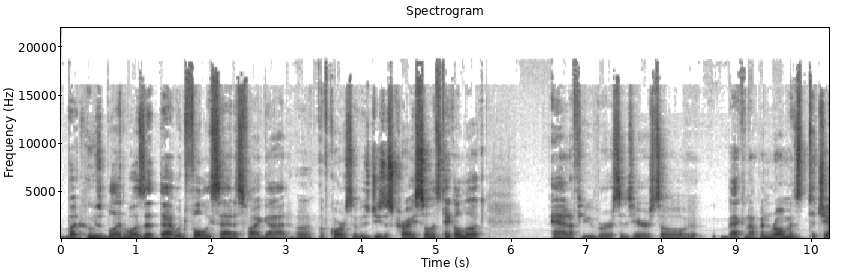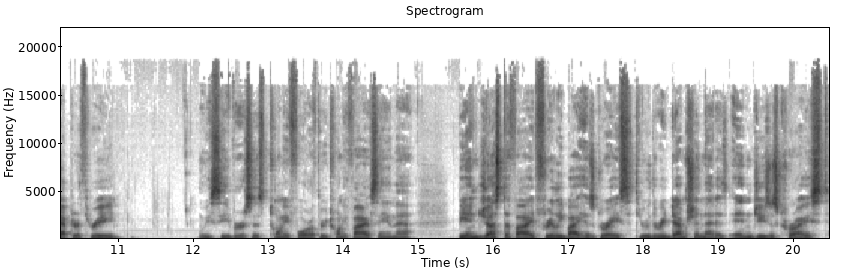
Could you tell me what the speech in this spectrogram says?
But whose blood was it that would fully satisfy God? Uh, of course, it was Jesus Christ. So let's take a look at a few verses here. So, backing up in Romans to chapter 3, we see verses 24 through 25 saying that being justified freely by his grace through the redemption that is in Jesus Christ,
